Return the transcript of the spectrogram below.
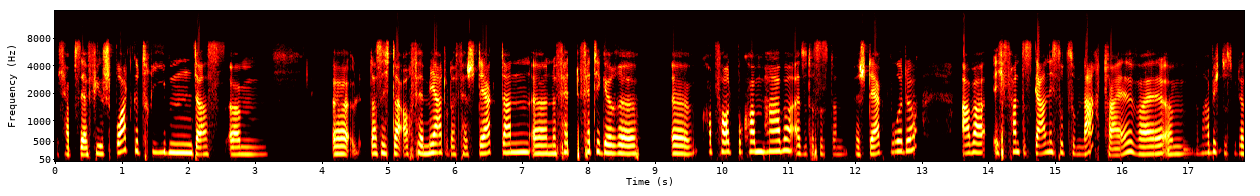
ich habe sehr viel Sport getrieben, dass, ähm, äh, dass ich da auch vermehrt oder verstärkt dann äh, eine fett, fettigere äh, Kopfhaut bekommen habe, also dass es dann verstärkt wurde. Aber ich fand es gar nicht so zum Nachteil, weil ähm, dann habe ich das wieder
